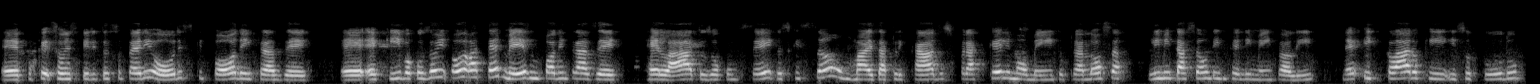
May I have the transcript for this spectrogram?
É, porque são espíritos superiores que podem trazer é, equívocos ou, ou até mesmo podem trazer relatos ou conceitos que são mais aplicados para aquele momento, para a nossa limitação de entendimento ali. Né? E claro que isso tudo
